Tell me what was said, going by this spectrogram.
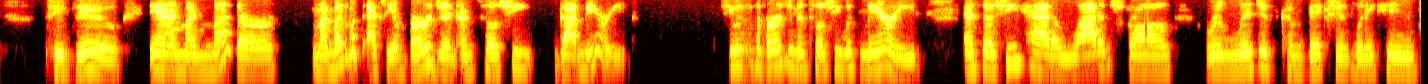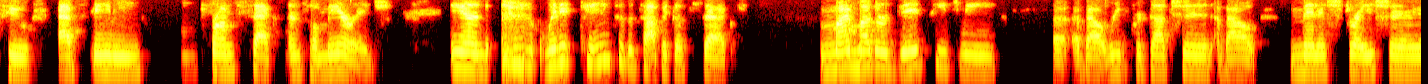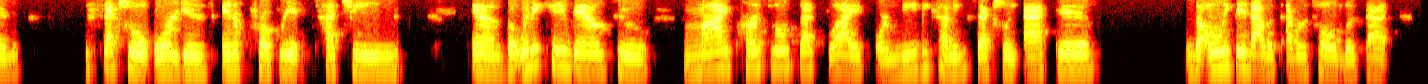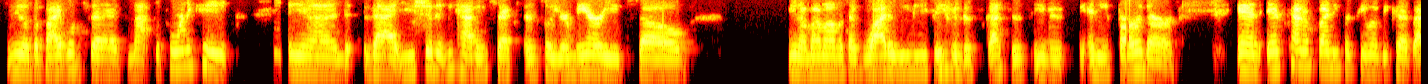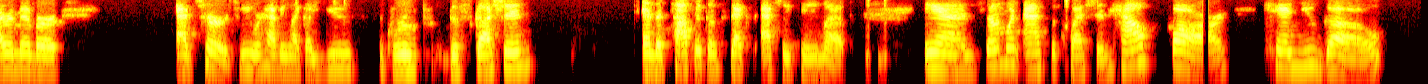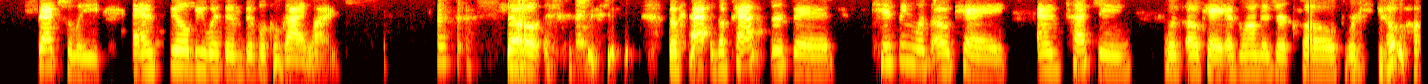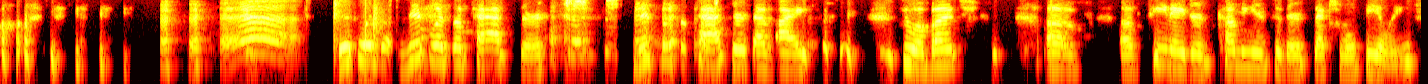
to do. And my mother, my mother was actually a virgin until she got married. She was a virgin until she was married. And so she had a lot of strong religious convictions when it came to abstaining from sex until marriage. And when it came to the topic of sex, my mother did teach me uh, about reproduction, about menstruation, sexual organs, inappropriate touching. And, but when it came down to my personal sex life or me becoming sexually active, the only thing that I was ever told was that, you know, the Bible says not to fornicate and that you shouldn't be having sex until you're married. So, you know, my mom was like, why do we need to even discuss this even any further? And it's kind of funny, Fatima, because I remember at church, we were having like a youth group discussion and the topic of sex actually came up. And someone asked the question, How far can you go sexually and still be within biblical guidelines? so the, the pastor said kissing was okay and touching was okay as long as your clothes were still on. This was a, this was the pastor. This was the pastor's advice to a bunch of of teenagers coming into their sexual feelings.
